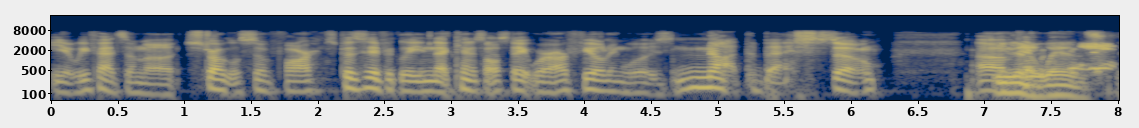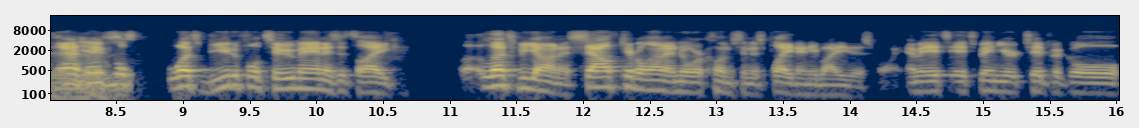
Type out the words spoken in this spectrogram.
Yeah, we've had some uh, struggles so far, specifically in that Kennesaw State where our fielding was not the best. So, um, Even in and the wins. And I think what's, what's beautiful too, man, is it's like, let's be honest, South Carolina nor Clemson has played anybody at this point. I mean, it's it's been your typical,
